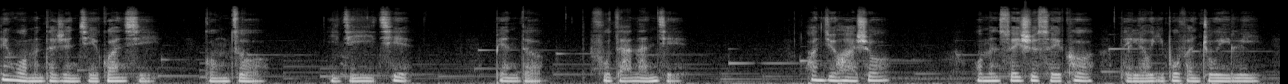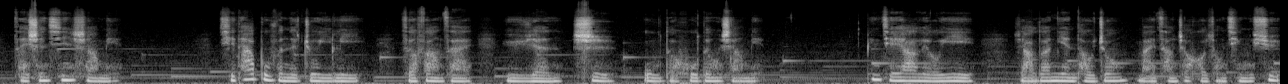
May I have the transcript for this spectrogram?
令我们的人际关系、工作以及一切。变得复杂难解。换句话说，我们随时随刻得留一部分注意力在身心上面，其他部分的注意力则放在与人事物的互动上面，并且要留意扰乱念头中埋藏着何种情绪，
